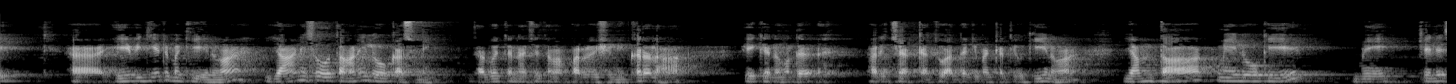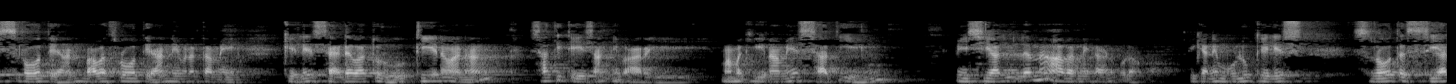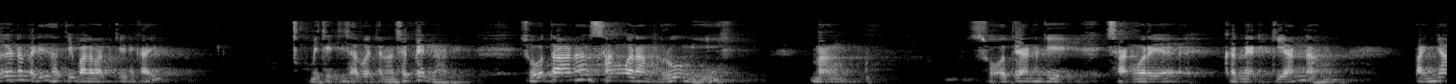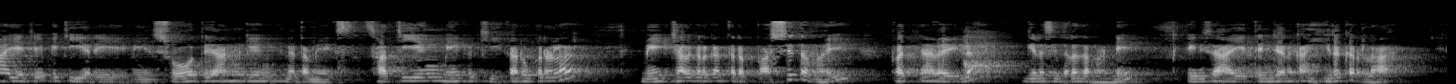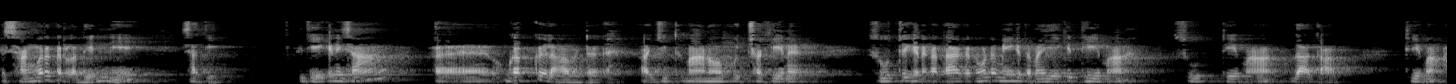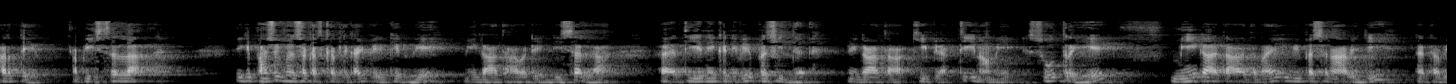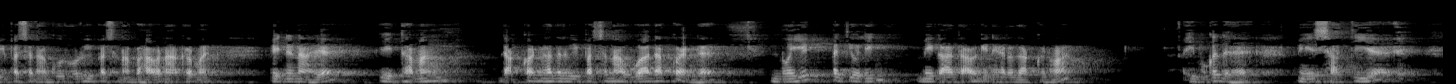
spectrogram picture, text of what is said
ඒ විදිහටම කියනවා යානිසෝතානි ලෝකස්මි. සර්වචන්සේ තමයි පරිශ්‍රණි කරලා ඒක හොඳ පරිචයක් ඇතුව අත්දැකීමක් ඇතුව කියනවා යම් තාක් මේ ලෝකයේ මේ කෙලෙස් ස්රෝතයන් භව ස්රෝතයන් එහෙම නැත්නම් මේ කෙලෙස් සැඩ වතුරු තියෙනවා නම් සති තේසං නිවාරයි මම කියනවා මේ සතියෙන් මේ සියල්ලම ආවරණය කරන්න පුළුවන් ඒ කියන්නේ මුළු කෙලෙස් ස්රෝත සියල්ලට වැඩි සතිය බලවත් කියන එකයි මෙතෙන්දි සර්වඥාන්සේ පෙන්නන්නේ සෝතාන සංවරම් භූමි මං සෝතයන්ගේ සංවරය කරන්නට කියන්නම්. පඤ්ඤායේතේ පිටියරේ. මේ ශ්‍රෝතයන්ගෙන් නැත්නම් මේ සතියෙන් මේක කීකරු කරලා මේචල් කරගත්තට පස්සේ තමයි ප්‍රඥාව ඇවිල්ලා ගෙලසිඳලා දමන්නේ. ඒ නිසා ඒතෙන් යනකම් හිර කරලා ඒක සංවර කරලා දෙන්නේ සතිය. ඉතින් ඒක නිසා හුඟක් වෙලාවට අජිතමානෝ පුච්ච කියන සූත්‍රය ගැන කතා කරනකොට මේක තමයි ඒකේ තේමා සූත්‍රේමා ගාථා තේමා අර්ථය. අපි ඉස්සල්ලා ඒකේ පසුබිම සකස් කරලා එකයි පෙරකිරුවේ මේ ගාථාවට ඉඳි ඉස්සල්ලා තියෙන එක නෙවෙයි ප්‍රසිද්ධ මේ ගාථා කීපයක් තියෙනවා මේ සූත්‍රයේ මේ ගාථාව තමයි විපස්සනා වෙදී නැත්නම් විපස්සනා ගුරුවරු විපස්සනා භාවනා ක්‍රම පෙන්නන අය ඒ තමන් දක්වන්න හදන විපස්සනා වුණා දක්වන්න නොයෙක් පැති වලින් මේ ගාථාව ගෙන හර දක්වනවා ඒ මොකද මේ සතිය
